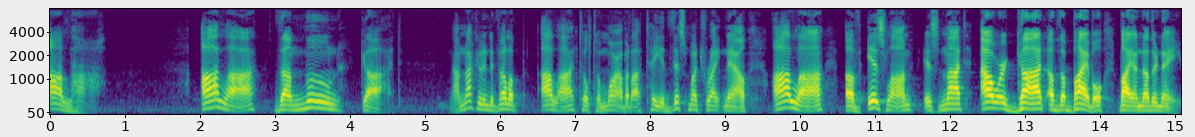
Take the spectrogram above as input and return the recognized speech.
Allah. Allah, the moon God. Now, I'm not going to develop Allah till tomorrow, but I'll tell you this much right now. Allah of Islam is not our God of the Bible by another name.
